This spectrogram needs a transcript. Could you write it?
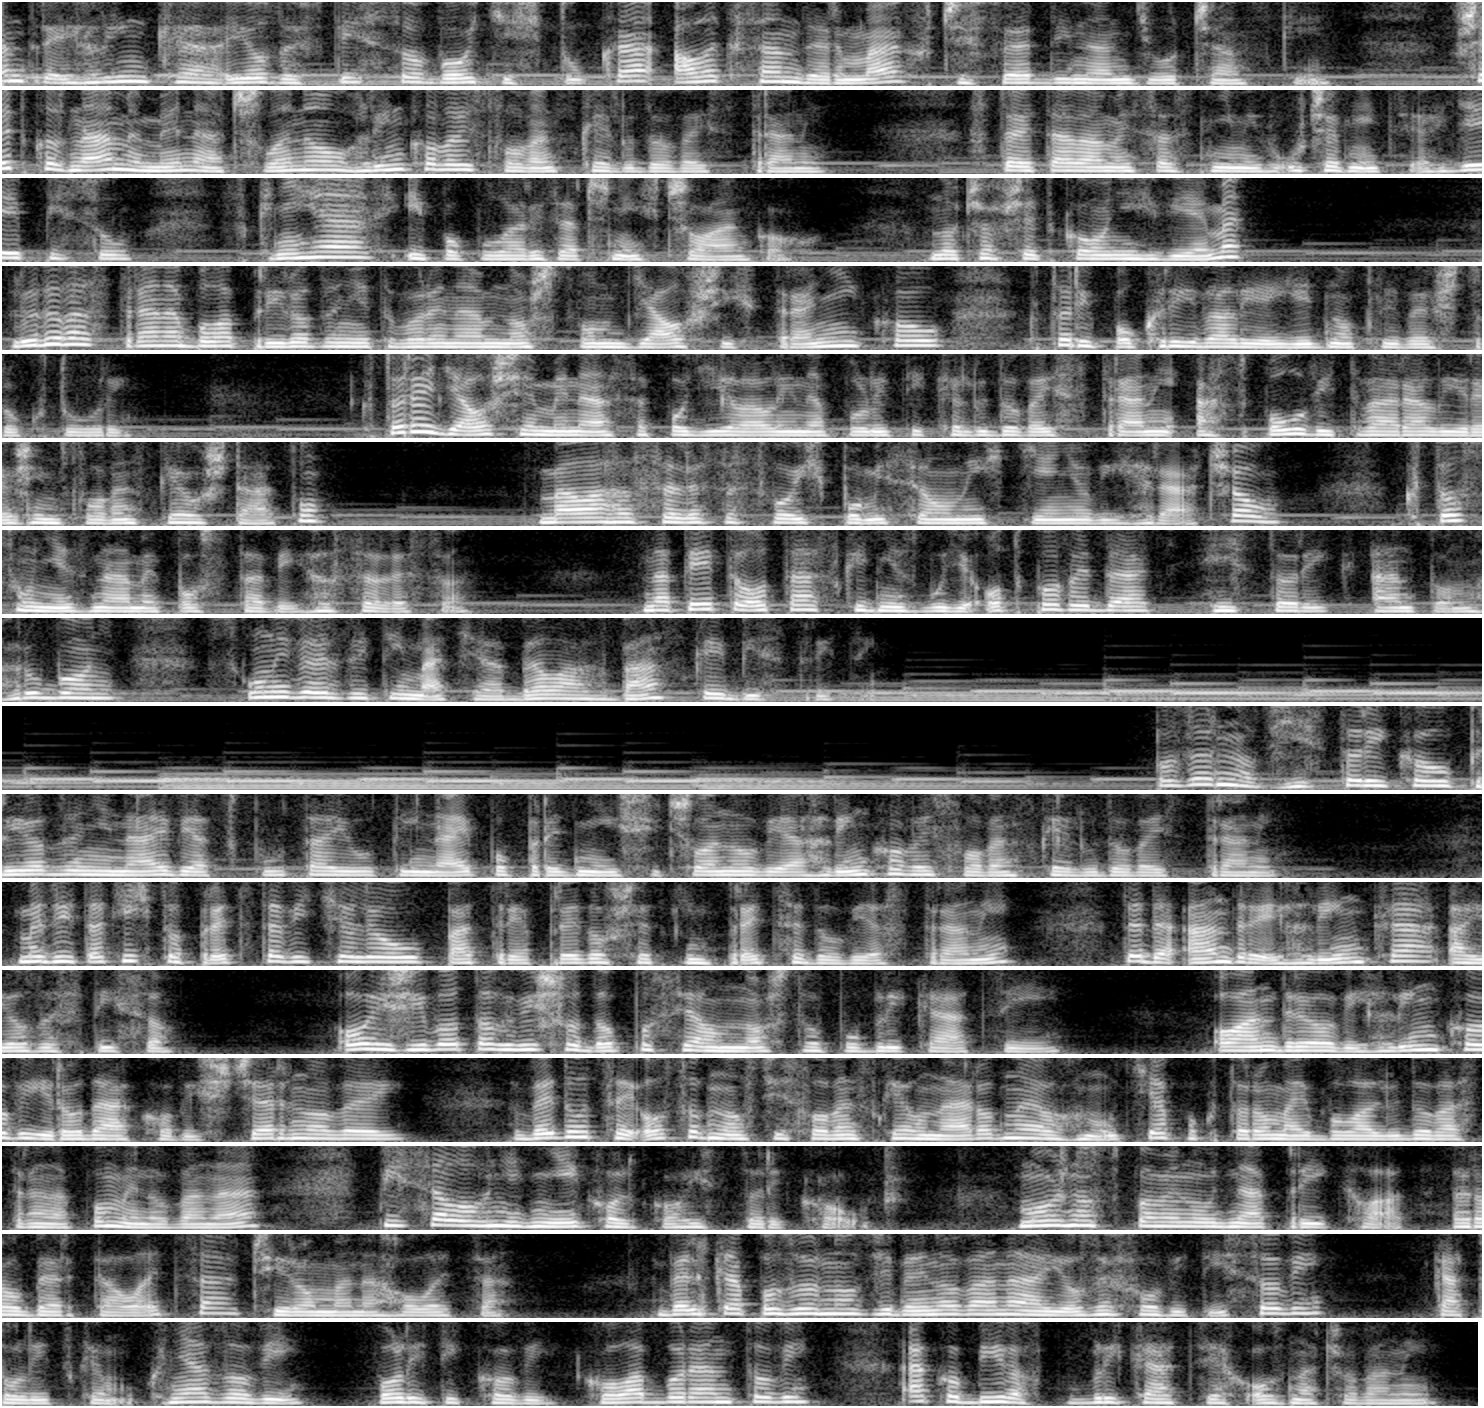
Andrej Hlinka, Jozef Tiso, Vojtich Tuka, Alexander Mach či Ferdinand Ďurčanský. Všetko známe mená členov Hlinkovej slovenskej ľudovej strany. Stretávame sa s nimi v učebniciach dejepisu, v knihách i popularizačných článkoch. No čo všetko o nich vieme? Ľudová strana bola prirodzene tvorená množstvom ďalších straníkov, ktorí pokrývali jej jednotlivé štruktúry. Ktoré ďalšie mená sa podielali na politike ľudovej strany a spolu vytvárali režim slovenského štátu? Mala HSLS svojich pomyselných tieňových hráčov? Kto sú neznáme postavy HSLS? Na tieto otázky dnes bude odpovedať historik Anton Hruboň z Univerzity Matia Bela v Banskej Bystrici. Pozornosť historikov prirodzene najviac pútajú tí najpoprednejší členovia Hlinkovej slovenskej ľudovej strany. Medzi takýchto predstaviteľov patria predovšetkým predsedovia strany, teda Andrej Hlinka a Jozef Tiso. O ich životoch vyšlo doposiaľ množstvo publikácií. O Andrejovi Hlinkovi, rodákovi z Černovej, vedúcej osobnosti Slovenského národného hnutia, po ktorom aj bola ľudová strana pomenovaná, písalo hneď niekoľko historikov. Možno spomenúť napríklad Roberta Leca či Romana Holeca. Veľká pozornosť je venovaná aj Jozefovi Tisovi, katolickému kňazovi, politikovi, kolaborantovi, ako býva v publikáciách označovaný.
